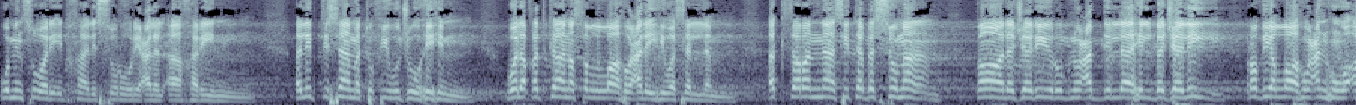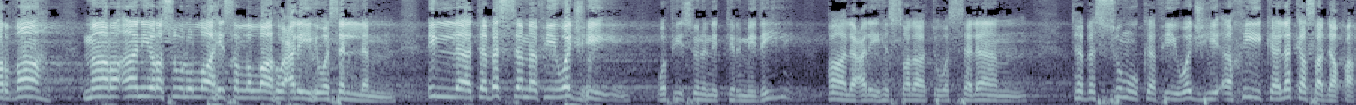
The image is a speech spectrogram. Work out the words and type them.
ومن صور إدخال السرور على الآخرين الابتسامة في وجوههم. ولقد كان صلى الله عليه وسلم أكثر الناس تبسما. قال جرير بن عبد الله البجلي رضي الله عنه وأرضاه ما رآني رسول الله صلى الله عليه وسلم إلا تبسم في وجهي. وفي سنن الترمذي قال عليه الصلاة والسلام تبسمك في وجه أخيك لك صدقة.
